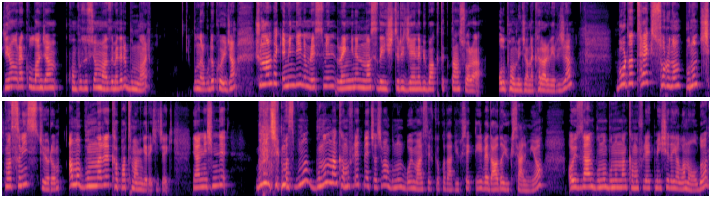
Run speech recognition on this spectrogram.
genel olarak kullanacağım kompozisyon malzemeleri bunlar. Bunları burada koyacağım. Şundan pek emin değilim. Resmin rengini nasıl değiştireceğine bir baktıktan sonra olup olmayacağına karar vereceğim. Burada tek sorunum bunun çıkmasını istiyorum ama bunları kapatmam gerekecek. Yani şimdi bunun çıkması, bunu bununla kamufle etmeye çalışıyorum bunun boyu maalesef ki o kadar yüksek değil ve daha da yükselmiyor. O yüzden bunu bununla kamufle etme işi de yalan oldu.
